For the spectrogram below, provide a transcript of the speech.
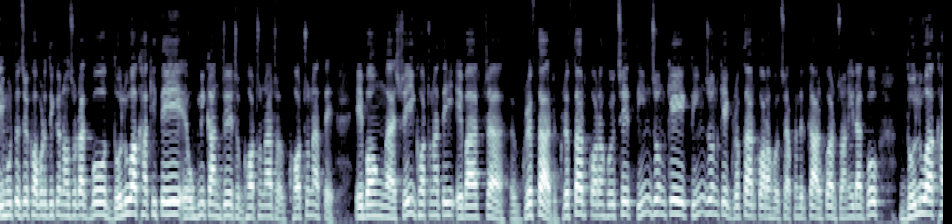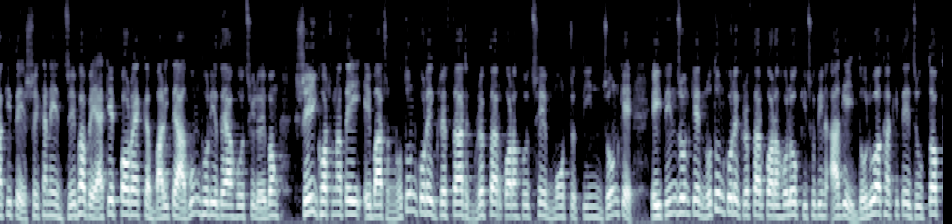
এই মুহূর্তে যে খবরের দিকে নজর রাখব, দলুয়া খাকিতে অগ্নিকাণ্ডের ঘটনার ঘটনাতে এবং সেই ঘটনাতেই এবার গ্রেফতার গ্রেফতার করা হয়েছে তিনজনকে তিনজনকে গ্রেফতার করা হয়েছে। আপনাদেরকে আরেকবার জানিয়ে রাখব, দলুয়া খাকিতে সেখানে যেভাবে একের পর এক বাড়িতে আগুন ধরিয়ে দেওয়া হয়েছিল এবং সেই ঘটনাতেই এবার নতুন করে গ্রেফতার গ্রেফতার করা হয়েছে মোট তিনজনকে। এই তিনজনকে নতুন করে গ্রেফতার করা হলো কিছুদিন আগেই। দলুয়া খাকিতে যে উত্তপ্ত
